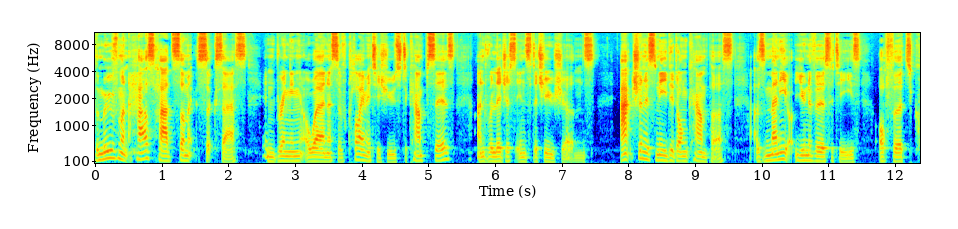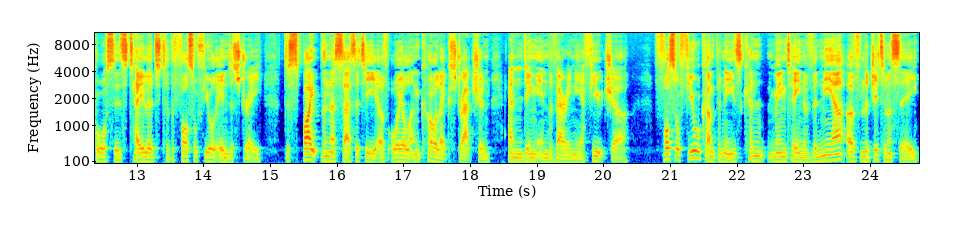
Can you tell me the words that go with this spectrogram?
The movement has had some success in bringing awareness of climate issues to campuses and religious institutions. Action is needed on campus, as many universities offer courses tailored to the fossil fuel industry, despite the necessity of oil and coal extraction ending in the very near future. Fossil fuel companies can maintain a veneer of legitimacy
